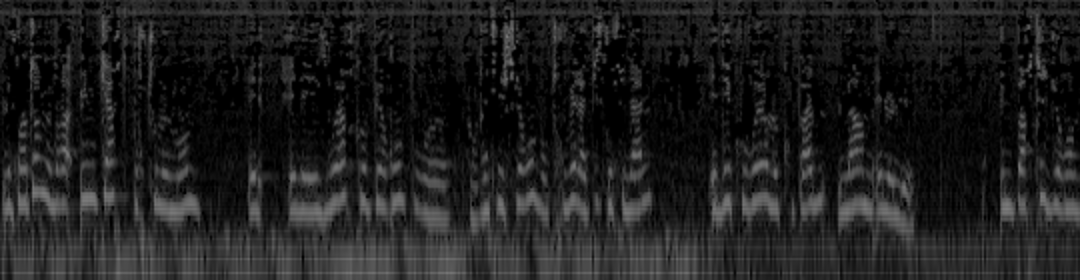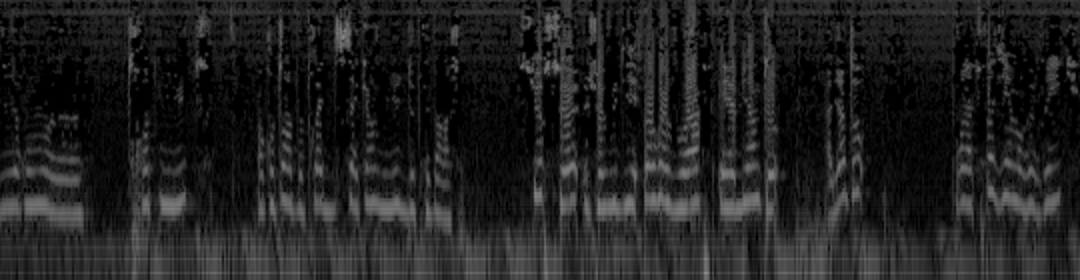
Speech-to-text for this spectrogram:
le fantôme donnera une carte pour tout le monde et, les joueurs coopéreront pour, euh, réfléchiront pour trouver la piste finale et découvrir le coupable, l'arme et le lieu. Une partie dure environ 30 euh, minutes, en comptant à peu près 10 à 15 minutes de préparation. Sur ce, je vous dis au revoir et à bientôt. À bientôt Pour la troisième rubrique,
